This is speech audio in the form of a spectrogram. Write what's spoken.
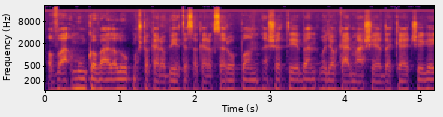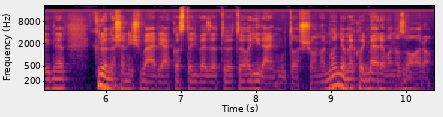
a munkavállalók, most akár a BTS, akár a Xeropan esetében, vagy akár más érdekeltségeidnél, különösen is várják azt egy vezetőtől, hogy irányt mutasson, hogy mondja meg, hogy merre van az arra.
